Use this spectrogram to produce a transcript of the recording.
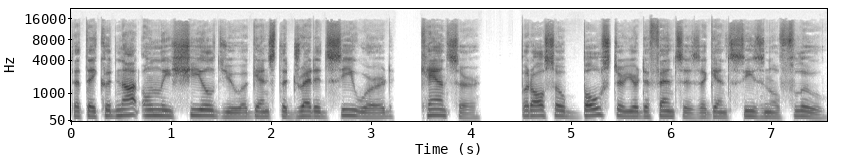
that they could not only shield you against the dreaded C word, cancer, but also bolster your defenses against seasonal flu.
